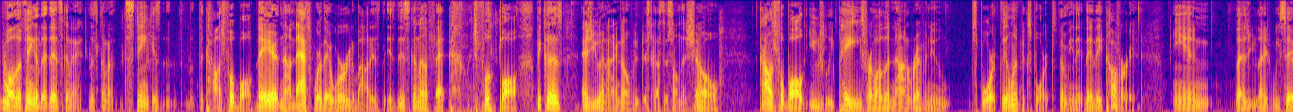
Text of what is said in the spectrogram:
Well, the thing that that's gonna that's gonna stink is the, college football. There now, that's where they're worried about is is this gonna affect college football? Because as you and I know, we've discussed this on the show. College football usually pays for a lot of the non-revenue sports, the Olympic sports. I mean, they they, they cover it, and as you, like we said,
